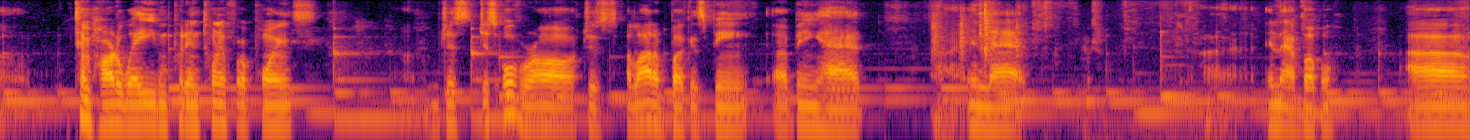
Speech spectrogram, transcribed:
Um, Tim Hardaway even put in 24 points. Just just overall, just a lot of buckets being uh, being had uh, in that uh, in that bubble. Uh,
